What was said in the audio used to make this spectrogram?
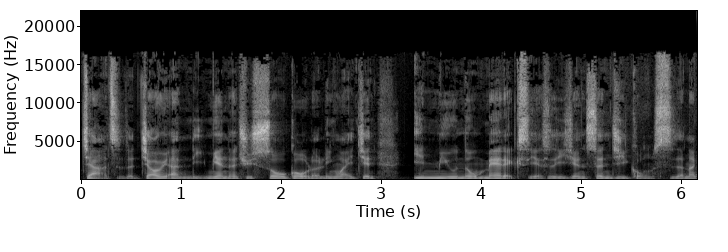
价值的交易案里面呢，去收购了另外一间 Immunomedics，也是一间生技公司啊。那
